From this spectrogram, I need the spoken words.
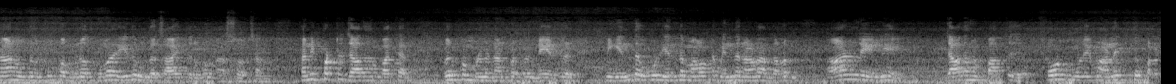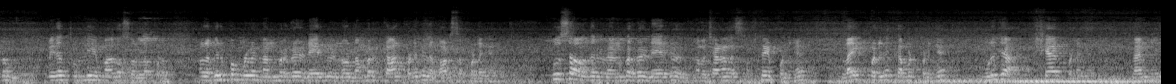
நான் உங்கள் கும்பம் வினோத்குமார். இது உங்கள் சாய் திருமணம் அசோச்சம் தனிப்பட்ட ஜாதகம் பார்க்க விருப்பம் உள்ள நண்பர்கள் நேயர்கள். நீங்கள் எந்த ஊர் எந்த மாவட்டம் எந்த நாடாக இருந்தாலும் ஆன்லைன்லேயே ஜாதகம் பார்த்து ஃபோன் மூலயமா அனைத்து பலனும் மிக துல்லியமாக சொல்லப்படும். அதில் விருப்பமுள்ள நண்பர்கள் நேர்கள் இன்னொரு நம்பருக்கு கால் பண்ணுங்கள் இல்லை வாட்ஸ்அப் பண்ணுங்கள் புதுசாக வந்து நண்பர்கள் நேர்கள் நம்ம சேனலை சப்ஸ்கிரைப் பண்ணுங்கள் லைக் பண்ணுங்கள் கமெண்ட் பண்ணுங்கள் முடிஞ்சால் ஷேர் பண்ணுங்கள் நன்றி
